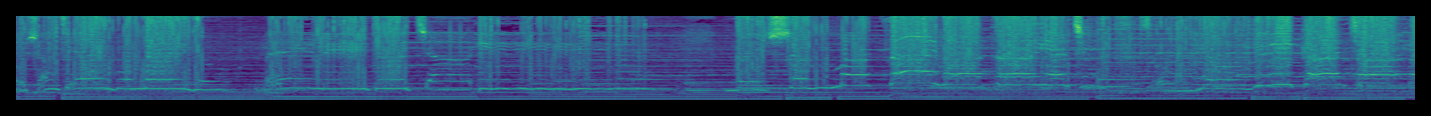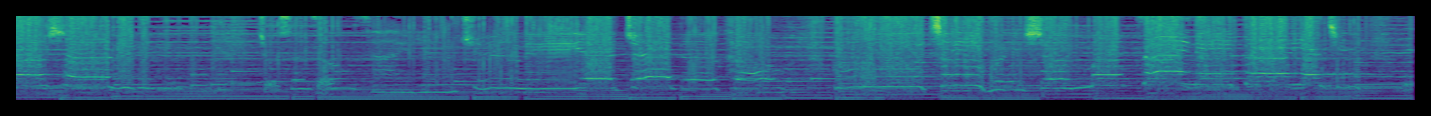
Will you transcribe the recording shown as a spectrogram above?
好像见过没有总有预感将要下雨，就算走在人群里也觉得好孤寂。为什么在你的眼睛，我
